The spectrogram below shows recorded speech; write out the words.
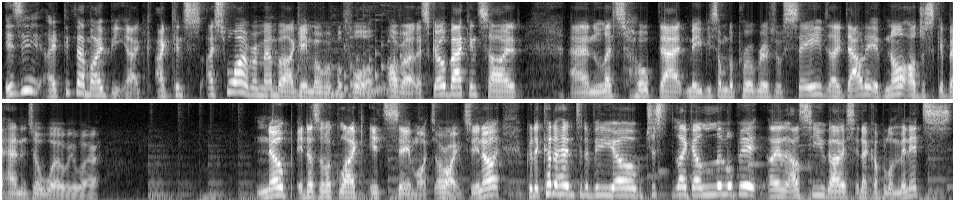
Is it? I think that might be. I, I can. I swore I remember a game over before. All right, let's go back inside, and let's hope that maybe some of the progress was saved. I doubt it. If not, I'll just skip ahead until where we were. Nope, it doesn't look like it's same much. Alright, so you know what? I'm gonna cut ahead into the video just like a little bit, and I'll see you guys in a couple of minutes.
